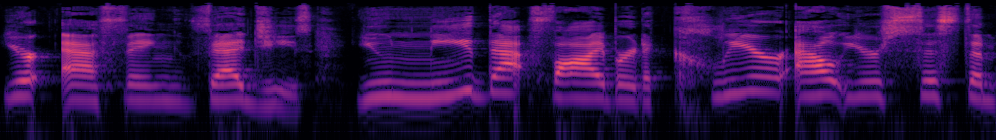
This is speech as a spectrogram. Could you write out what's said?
your effing veggies. You need that fiber to clear out your system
